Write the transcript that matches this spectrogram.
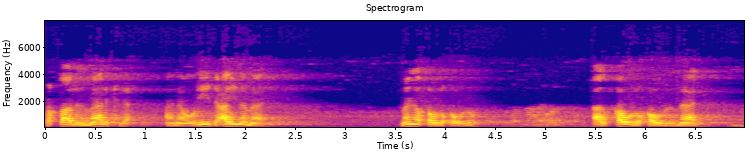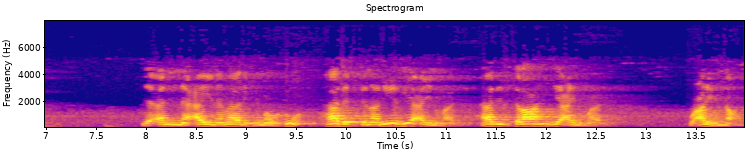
فقال المالك لا أنا أريد عين مالي من القول قوله؟ القول قول المالك لأن عين ماله موجود هذه الدنانير هي عين ماله. هذه الدراهم هي عين ماله. وعليه النقص.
